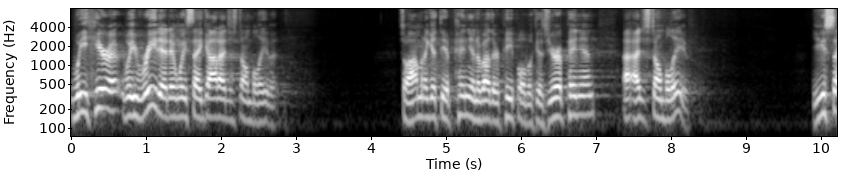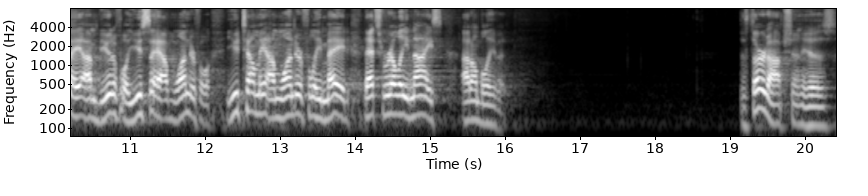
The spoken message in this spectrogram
We hear it, we read it, and we say, God, I just don't believe it. So I'm going to get the opinion of other people because your opinion I just don't believe. You say I'm beautiful. You say I'm wonderful. You tell me I'm wonderfully made. That's really nice. I don't believe it. The third option is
